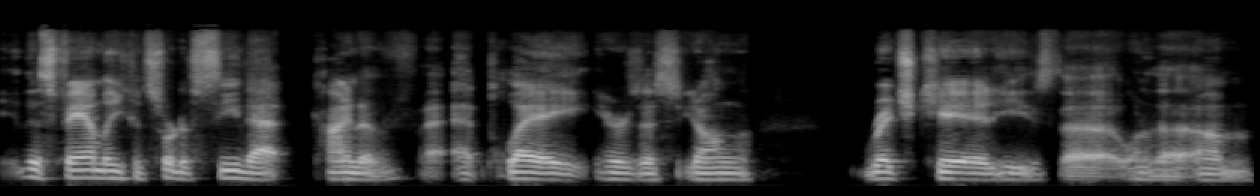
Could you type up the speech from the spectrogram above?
this family, you could sort of see that kind of at play. Here's this young, rich kid. He's the one of the um,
